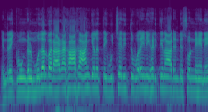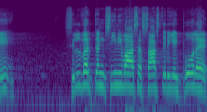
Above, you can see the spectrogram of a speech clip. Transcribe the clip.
இன்றைக்கு உங்கள் முதல்வர் அழகாக ஆங்கிலத்தை உச்சரித்து உரை நிகழ்த்தினார் என்று சொன்னேனே சில்வர்டங் சீனிவாச சாஸ்திரியைப் போல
